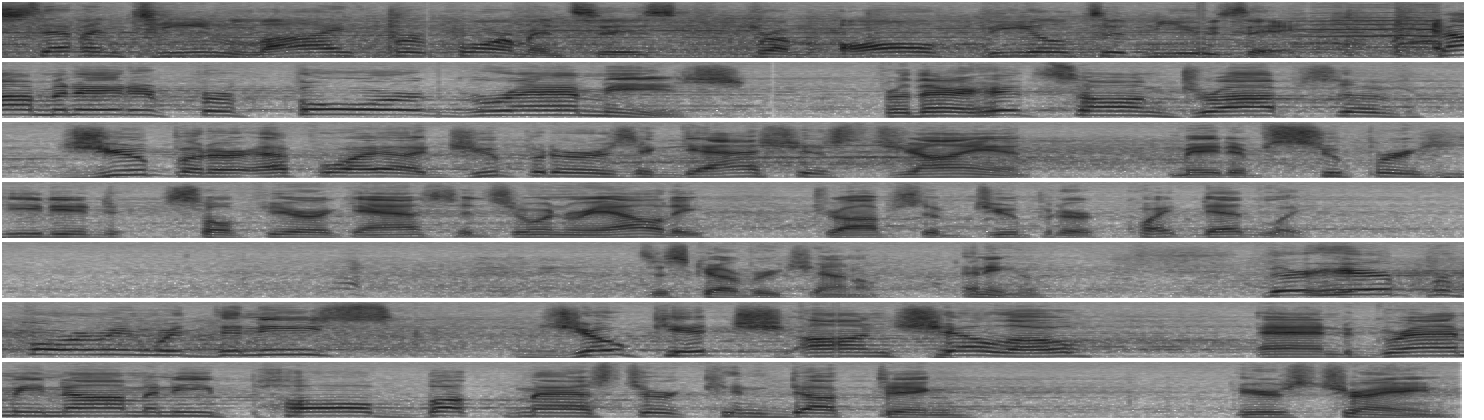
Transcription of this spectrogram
17 live performances from all fields of music. Nominated for four Grammys for their hit song Drops of Jupiter. FYI, Jupiter is a gaseous giant made of superheated sulfuric acid. So in reality, drops of Jupiter quite deadly. Discovery Channel. Anywho, they're here performing with Denise Jokic on cello and Grammy nominee Paul Buckmaster conducting. Here's Train.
